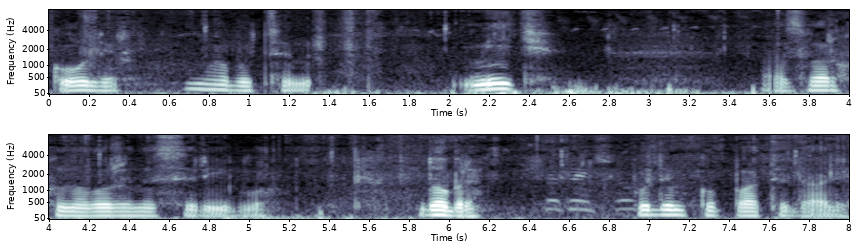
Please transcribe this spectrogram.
колір. Мабуть, це мідь, а зверху наложене срібло. Добре, будемо копати далі.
